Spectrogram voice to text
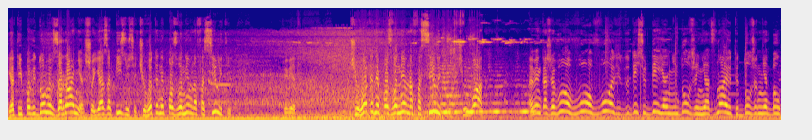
я тобі повідомив зарання, що я запізнюся. Чого ти не позвонив на фасіліті? Привіт. Чого ти не позвонив на фасіліті, чувак? А він каже, во, во, во, туди сюди, я не должен, я знаю, ти должен мені був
